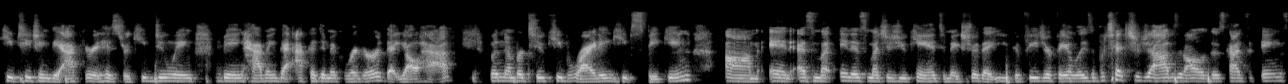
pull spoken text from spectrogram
keep teaching the accurate history, keep doing being having the academic rigor that y'all have. But number two, keep writing, keep speaking, um, and as much in as much as you can to make sure that you can feed your families and protect your jobs and all of those kinds of things.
